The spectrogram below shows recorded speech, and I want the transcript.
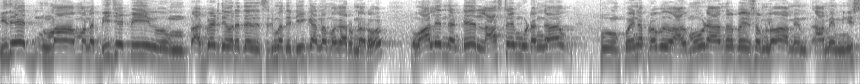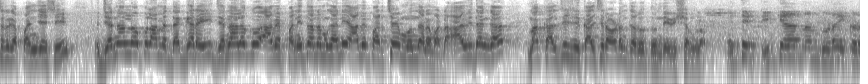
ఇదే మా మన బీజేపీ అభ్యర్థి ఎవరైతే శ్రీమతి డి కన్నమ్మ గారు ఉన్నారో వాళ్ళేందంటే లాస్ట్ టైం కూడా పో- పోయిన ప్రభుత్వం ఆ మూడు ఆంధ్రప్రదేశ్లో ఆమె ఆమె మినిస్టర్గా పనిచేసి జనాల లోపల ఆమె దగ్గరయ్యి జనాలకు ఆమె పనితనం కానీ ఆమె పరిచయం ఉందన్నమాట. ఆ విధంగా మాకు కలిసి కలిసి రావడం జరుగుతుంది ఈ విషయంలో. అయితే డికేఆర్ కూడా ఇక్కడ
